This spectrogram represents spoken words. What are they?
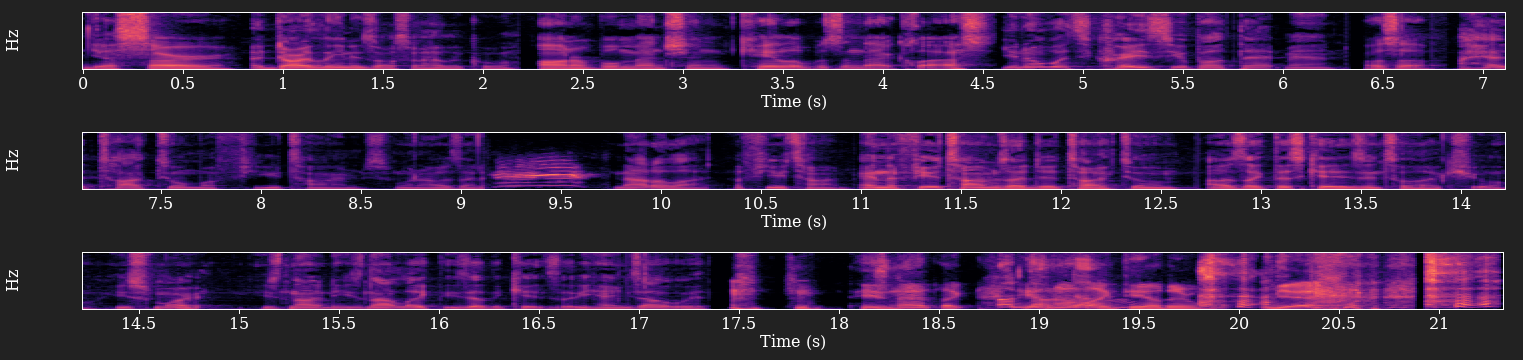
yes, sir. Uh, Darlene is also hella cool. Honorable mention: Caleb was in that class. You know what's crazy about that, man? What's up? I had talked to him a few times when I was at. Not a lot, a few times. And the few times I did talk to him, I was like, this kid is intellectual. He's smart. He's not. He's not like these other kids that he hangs out with. He's not like Oh, he's dumb not like the other one. yeah.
